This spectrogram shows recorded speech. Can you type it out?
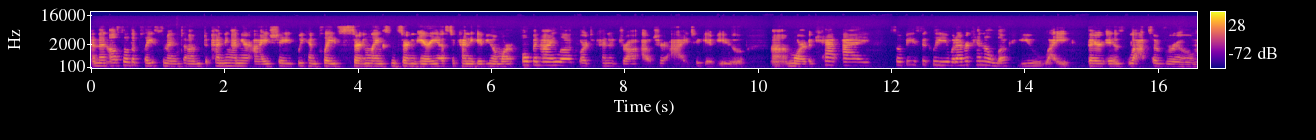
And then also the placement, um, depending on your eye shape, we can place certain lengths in certain areas to kind of give you a more open eye look or to kind of draw out your eye to give you um, more of a cat eye. So basically, whatever kind of look you like, there is lots of room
